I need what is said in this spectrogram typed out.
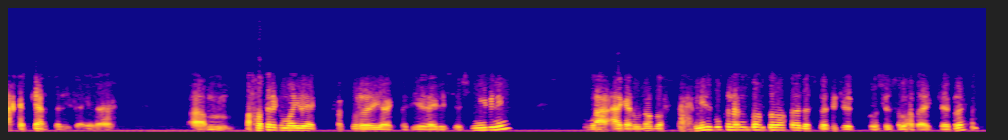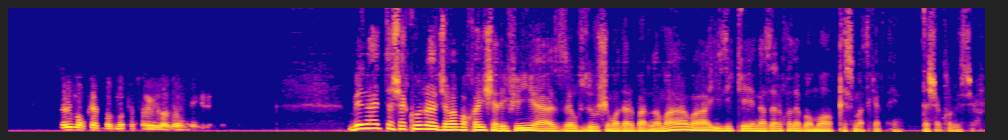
عقب کرد در زمینه. به خاطر که ما یک فاکتور یک پدیده غیر سیاسی می‌بینیم و اگر اونا با تحمیل بکنن در دلافه در صورتی که پروسه صلح به یک جای در این موقعیت باز ما تصاویر لازم می‌گیریم. به تشکر جناب آقای شریفی از حضور شما در برنامه و ایزی که نظر خود با ما قسمت کردین. تشکر بسیار.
